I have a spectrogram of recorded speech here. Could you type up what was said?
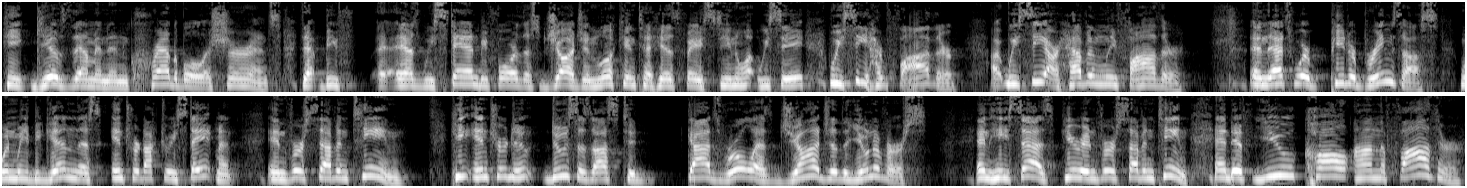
he gives them an incredible assurance that bef- as we stand before this judge and look into his face, do you know what we see? We see our Father. Uh, we see our Heavenly Father. And that's where Peter brings us when we begin this introductory statement in verse 17. He introduces us to God's role as judge of the universe. And he says here in verse 17, and if you call on the Father,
